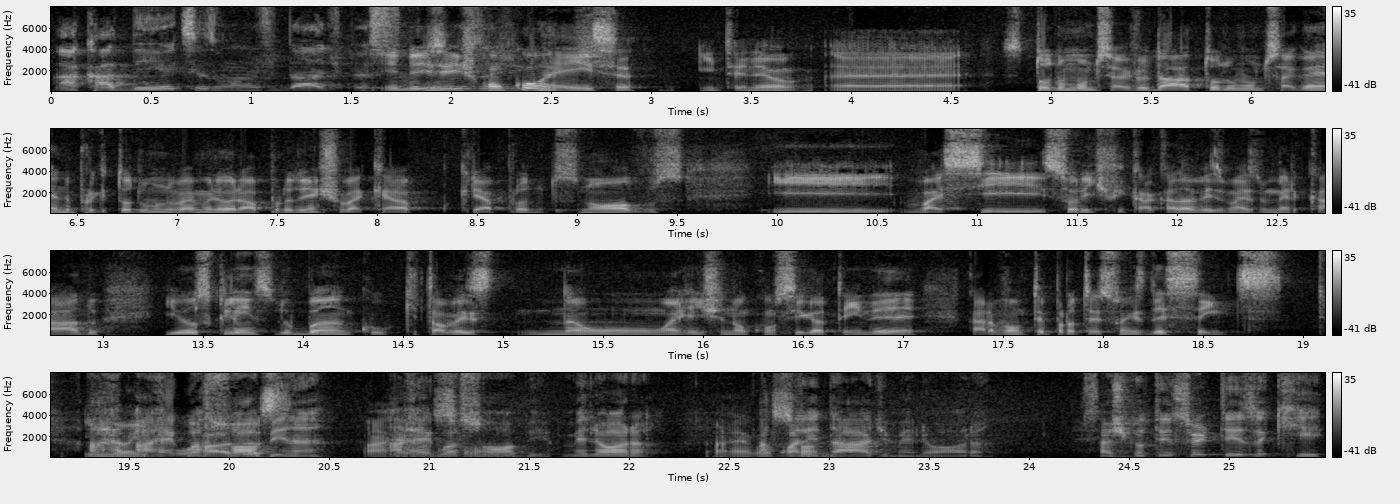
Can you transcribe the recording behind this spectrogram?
a cadeia que vocês vão ajudar de pessoas. E não existe concorrência, entendeu? É, se todo mundo se ajudar, todo mundo sai ganhando, porque todo mundo vai melhorar. O Prudential vai criar, criar produtos novos e vai se solidificar cada vez mais no mercado. E os clientes do banco, que talvez não a gente não consiga atender, cara, vão ter proteções decentes. A, a régua sobe, né? A, a régua, sobe, sobe melhora. A, a qualidade sobe. melhora. Acho que eu tenho certeza que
